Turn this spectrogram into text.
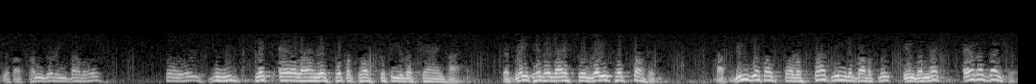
With a thundering bellow, four huge, slick airliners whip across the field of Shanghai. The great international race has started. But be with us for a startling development in the next air adventure.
